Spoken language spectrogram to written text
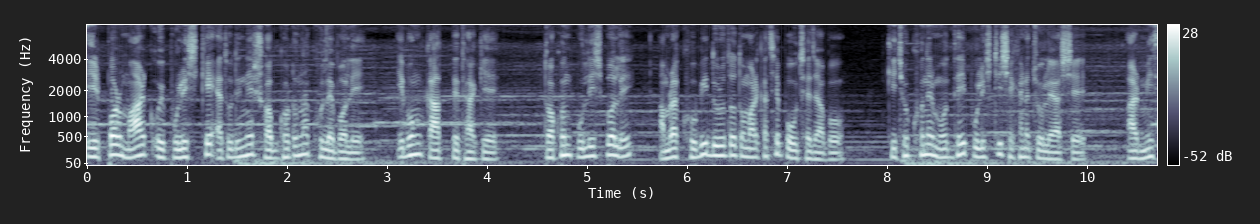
এরপর মার্ক ওই পুলিশকে এতদিনের সব ঘটনা খুলে বলে এবং কাঁদতে থাকে। তখন পুলিশ বলে, আমরা খুবই দ্রুত তোমার কাছে পৌঁছে যাব। কিছুক্ষণের মধ্যেই পুলিশটি সেখানে চলে আসে আর মিস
